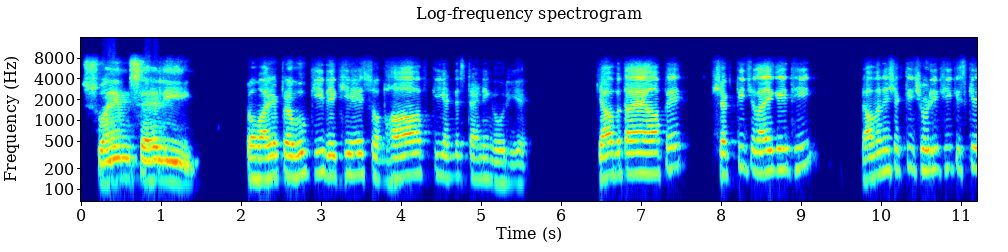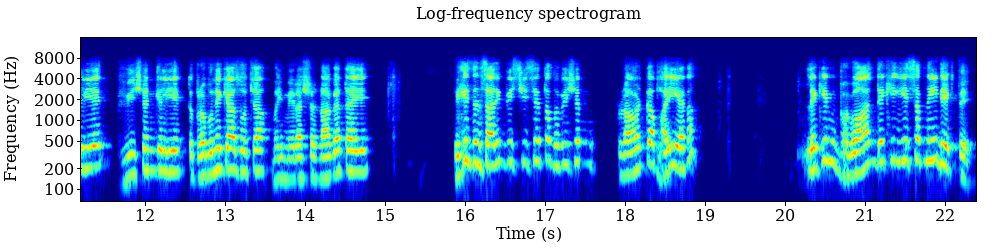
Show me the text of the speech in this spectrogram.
स्वयं सहली। तो हमारे प्रभु की देखिए, स्वभाव की अंडरस्टैंडिंग हो रही है। क्या बताया यहाँ पे शक्ति चलाई गई थी। रावण ने शक्ति छोड़ी थी किसके लिए? भीषण के लिए। तो प्रभु ने क्या सोचा? भाई, मेरा शरणागत है ये। देखिए, संसारिक दृष्टि से तो भविष्य रावण का भाई है ना। लेकिन भगवान, देखिए, ये सब नहीं देखते।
